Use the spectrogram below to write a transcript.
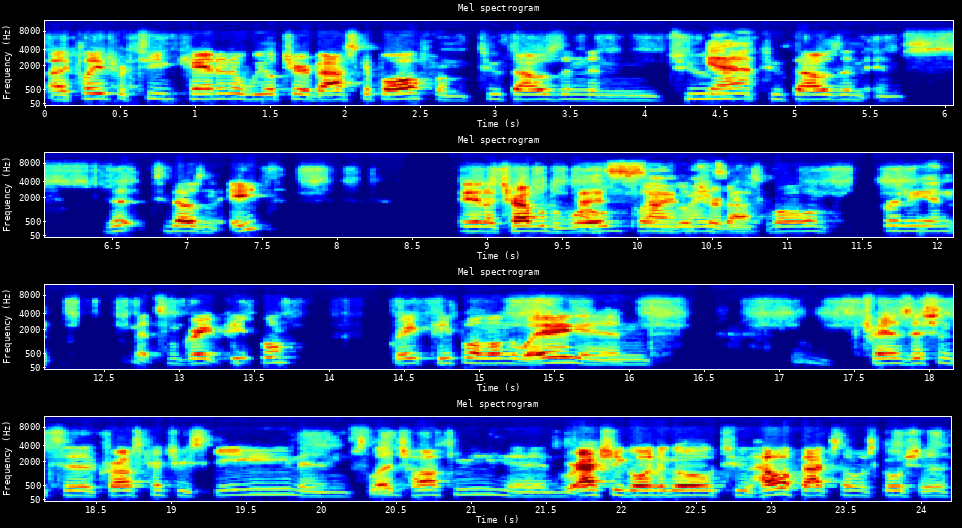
I played for Team Canada wheelchair basketball from 2002 Yeah. to 2000 and, 2008. And I traveled the world playing so wheelchair amazing. basketball. Brilliant. Met some great people, great people along the way, and transitioned to cross country skiing and sledge hockey. And we're actually going to go to Halifax, Nova Scotia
